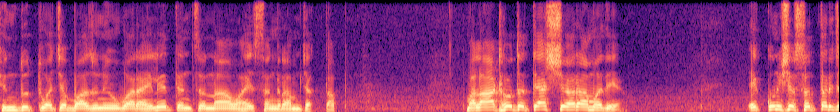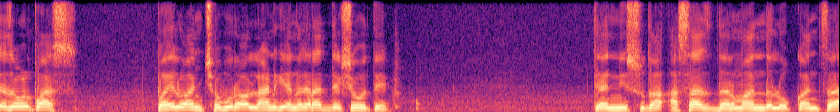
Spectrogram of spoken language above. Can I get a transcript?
हिंदुत्वाच्या बाजूने उभा राहिले. त्यांचं नाव आहे संग्राम जगताप. मला आठवतं त्याच शहरामध्ये एकोणीसशे सत्तरच्या जवळपास पैलवान छबुराव लांडगे नगराध्यक्ष होते. त्यांनी सुद्धा असाच धर्मांध लोकांचा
